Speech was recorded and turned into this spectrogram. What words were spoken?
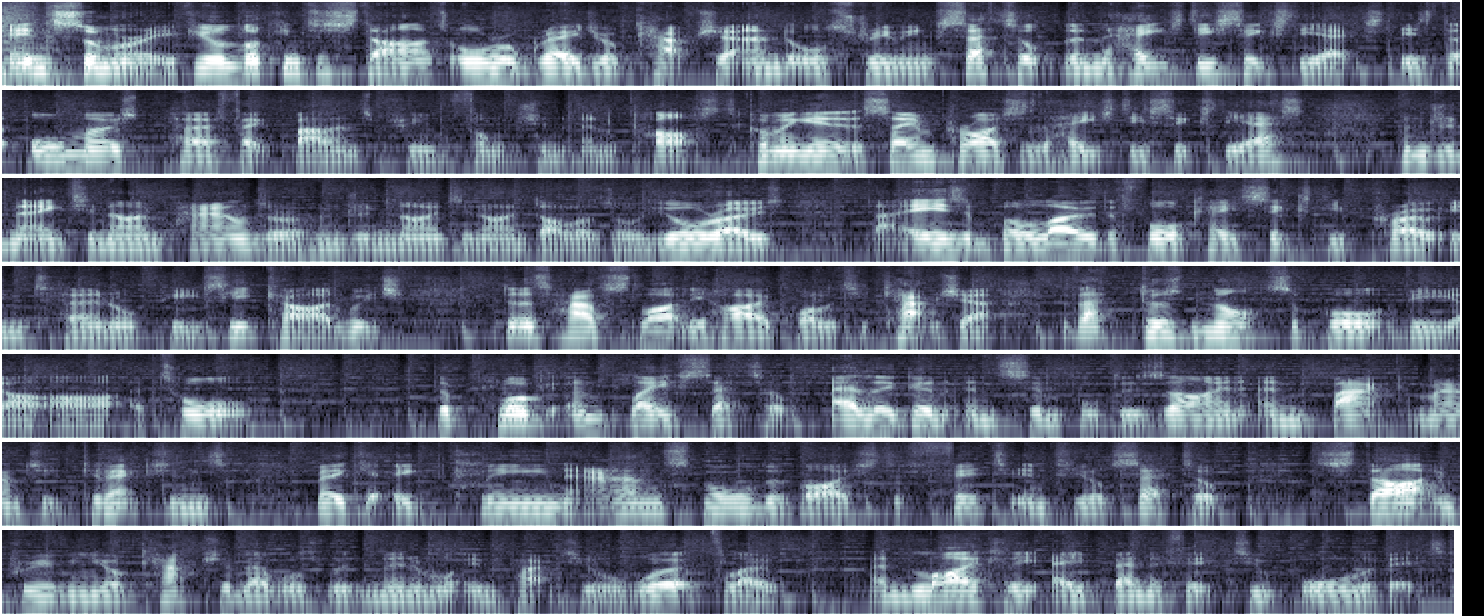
In summary, if you're looking to start or upgrade your capture and or streaming setup, then the HD60X is the almost perfect balance between function and cost. Coming in at the same price as the HD60S, £189 or $199 or euros, that is below the 4K 60 Pro internal PC card, which does have slightly higher quality capture, but that does not support VRR at all. The plug and play setup, elegant and simple design, and back mounted connections make it a clean and small device to fit into your setup, start improving your capture levels with minimal impact to your workflow, and likely a benefit to all of it.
